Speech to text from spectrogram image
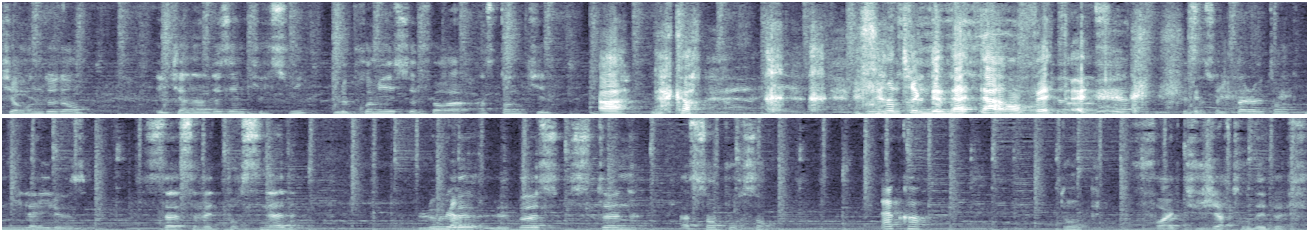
qui rentre dedans et qu'il y en a un deuxième qui le suit, le premier se fera instant kill. Ah, d'accord. C'est un truc de bâtard en fait. Que ce soit pas le tank ni la healeuse. Ça, ça va être pour Synad. Le, bleu- le boss stun à 100%. D'accord. Donc, faudra que tu gères ton debuff.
